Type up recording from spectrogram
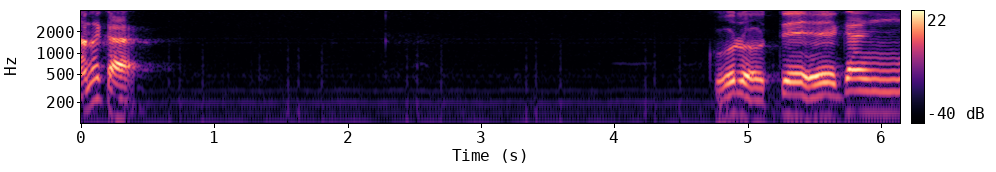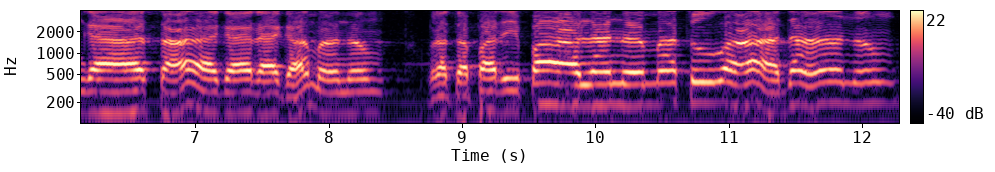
కనుక కురుతే గంగా సాగర గమనం వ్రత పరిపాలన మతువాదానం.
